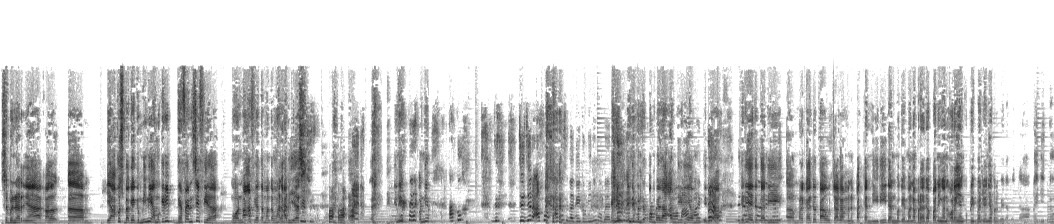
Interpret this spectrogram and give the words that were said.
sebenarnya kalau em, ya aku sebagai Gemini ya mungkin ini defensif ya. Mohon maaf ya teman-teman Aries. ini ini Aku jujur aku aku sebagai Gemini mau bantu. ini ini bentuk pembelaan diri ya mungkin gitu. ya. Jadi ya itu tadi eh, mereka itu tahu cara menempatkan diri dan bagaimana berhadapan dengan orang yang kepribadiannya berbeda-beda kayak gitu.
